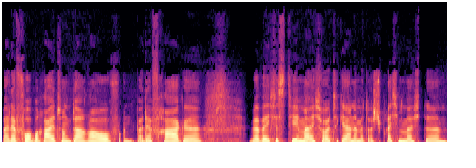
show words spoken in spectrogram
bei der Vorbereitung darauf und bei der Frage, über welches Thema ich heute gerne mit euch sprechen möchte,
